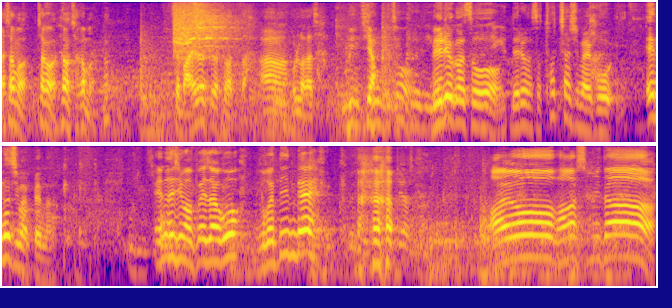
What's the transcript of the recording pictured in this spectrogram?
야 잠깐만 잠깐만 형 잠깐만 진짜 마이너스에서 왔다 아 올라가자 우린 지금부터 내려가서 내려가서 터치하지 말고 에너지만 빼놔 에너지만 빼자고? 누가 뛴대? 아유 반갑습니다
